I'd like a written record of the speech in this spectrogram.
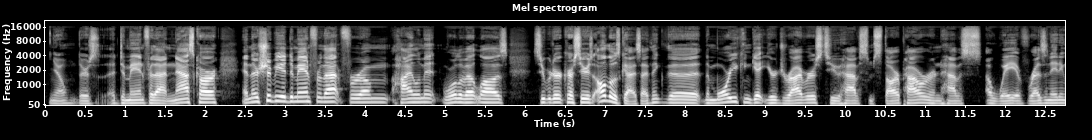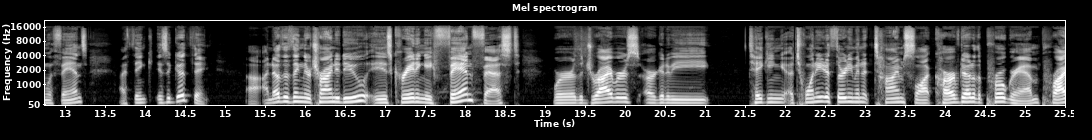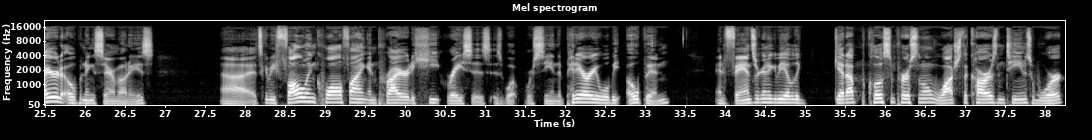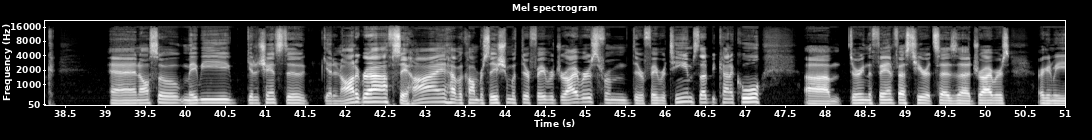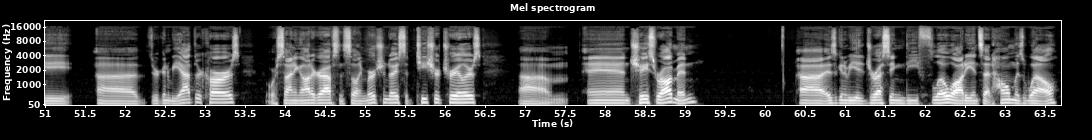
You know, there's a demand for that in NASCAR, and there should be a demand for that from High Limit, World of Outlaws, Super Dirt Car Series, all those guys. I think the the more you can get your drivers to have some star power and have a way of resonating with fans, I think is a good thing. Uh, another thing they're trying to do is creating a fan fest where the drivers are going to be taking a 20 to 30 minute time slot carved out of the program prior to opening ceremonies uh, it's going to be following qualifying and prior to heat races, is what we're seeing. The pit area will be open, and fans are going to be able to get up close and personal, watch the cars and teams work, and also maybe get a chance to get an autograph, say hi, have a conversation with their favorite drivers from their favorite teams. That'd be kind of cool. Um, during the fan fest here, it says uh, drivers are going to be uh, they're going to be at their cars or signing autographs and selling merchandise at t-shirt trailers. Um, and Chase Rodman uh, is going to be addressing the Flow audience at home as well.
